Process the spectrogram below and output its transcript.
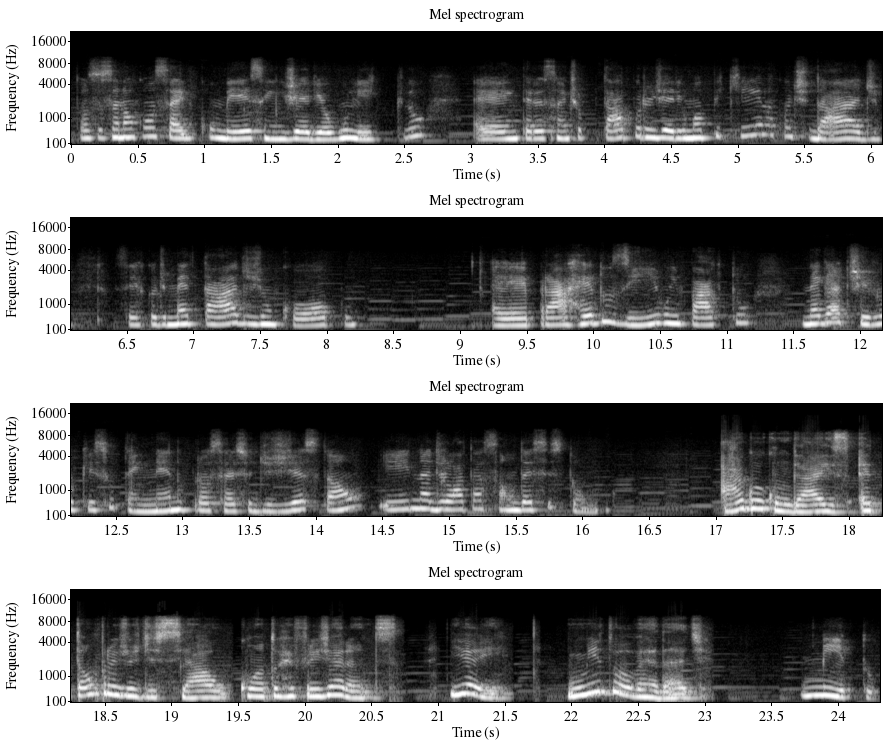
Então, se você não consegue comer sem ingerir algum líquido, é interessante optar por ingerir uma pequena quantidade, cerca de metade de um copo, é, para reduzir o impacto negativo que isso tem né, no processo de digestão e na dilatação desse estômago. Água com gás é tão prejudicial quanto refrigerantes. E aí, mito ou verdade? Mito.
